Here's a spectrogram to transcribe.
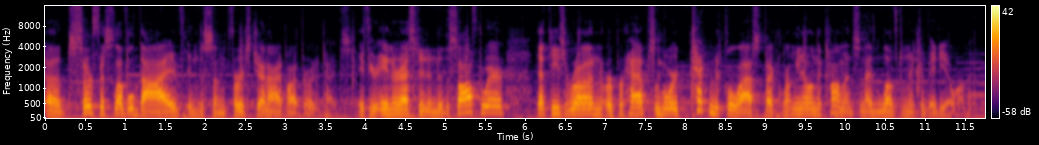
a surface level dive into some first gen iPod prototypes. If you're interested into the software, that these run, or perhaps a more technical aspect, let me know in the comments and I'd love to make a video on it.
